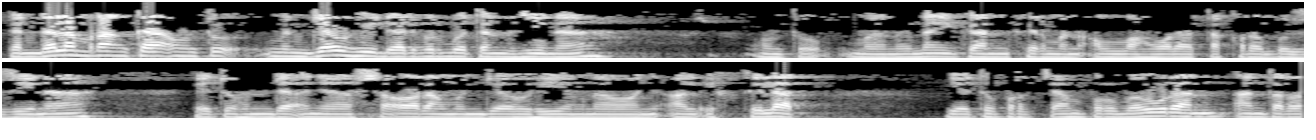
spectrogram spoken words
Dan dalam rangka untuk menjauhi dari perbuatan zina, untuk menunaikan firman Allah wala taqrabuz zina yaitu hendaknya seorang menjauhi yang namanya al-ikhtilat yaitu percampur bauran antara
